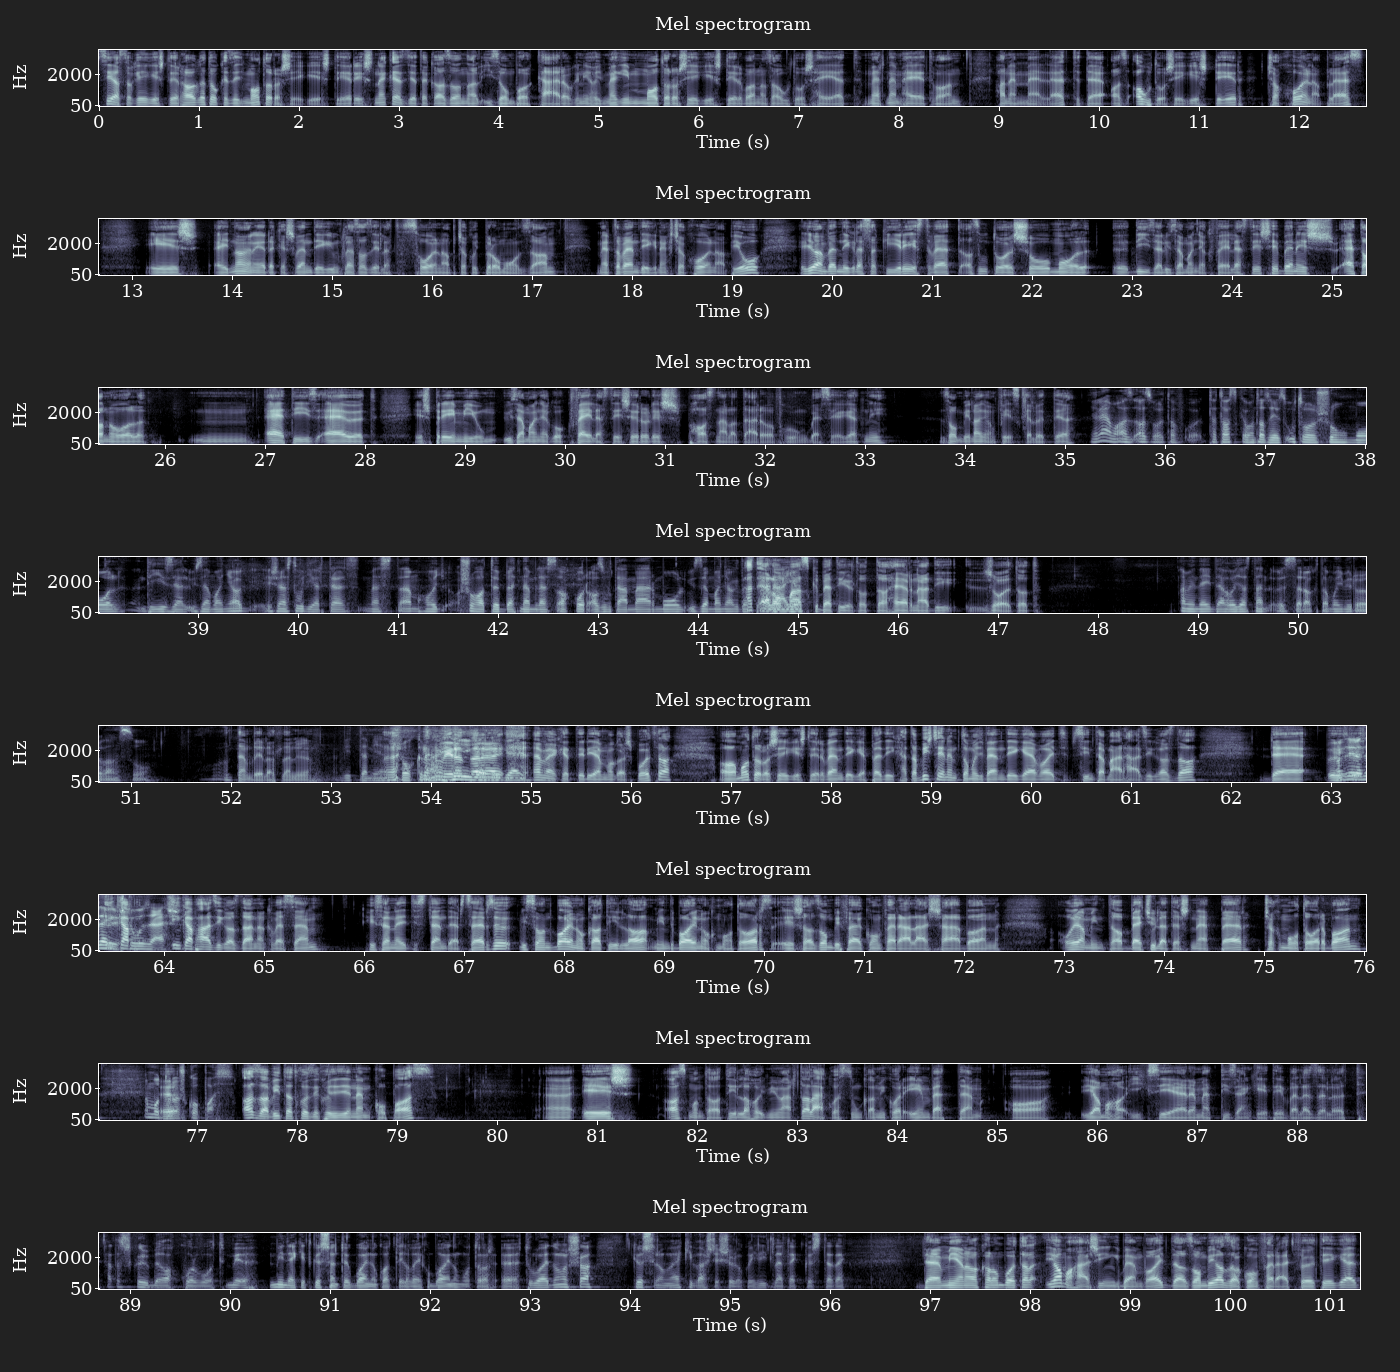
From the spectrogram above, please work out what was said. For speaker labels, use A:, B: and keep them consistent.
A: Sziasztok égéstér hallgatók, ez egy motoros égéstér, és ne kezdjetek azonnal izomból károgni, hogy megint motoros égéstér van az autós helyett, mert nem helyett van, hanem mellett, de az autós égéstér csak holnap lesz, és egy nagyon érdekes vendégünk lesz, azért lesz holnap, csak hogy promózzam, mert a vendégnek csak holnap jó. Egy olyan vendég lesz, aki részt vett az utolsó MOL dízelüzemanyag fejlesztésében, és etanol E10, E5 és prémium üzemanyagok fejlesztéséről és használatáról fogunk beszélgetni. Zombi, nagyon fészkelődtél.
B: Ja, nem, az, az volt, a, tehát azt kell mondtad, hogy az utolsó MOL dízel üzemanyag, és én ezt úgy értelmeztem, hogy soha többet nem lesz akkor azután már MOL üzemanyag. De
A: hát Elon rájött... Musk betiltotta a Hernádi Zsoltot.
B: Na mindegy, de hogy aztán összeraktam, hogy miről van szó.
A: Nem véletlenül.
B: Vittem ilyen sokra.
A: Nem véletlenül igen, igen. emelkedtél ilyen magas polcra. A motoros égéstér vendége pedig, hát a Bistén nem tudom, hogy vendége, vagy szinte már házigazda, de
C: Azért
A: ő,
C: az
A: inkább,
C: túlzás.
A: inkább házigazdának veszem, hiszen egy standard szerző, viszont Bajnok Attila, mint Bajnok Motors, és a zombi felkonferálásában olyan, mint a becsületes nepper, csak motorban.
C: A motoros kopasz.
A: Azzal vitatkozik, hogy ugye nem kopasz, és azt mondta Attila, hogy mi már találkoztunk, amikor én vettem a Yamaha XR-emet 12 évvel ezelőtt.
D: Hát ez körülbelül akkor volt. Mindenkit köszöntök, Bajnok Attila vagyok, a Bajnok Motor tulajdonosa. Köszönöm a meghívást, és örülök, hogy itt letek köztetek.
A: De milyen alkalomból talál... Yamahás inkben vagy, de a zombi azzal konferált föl téged,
